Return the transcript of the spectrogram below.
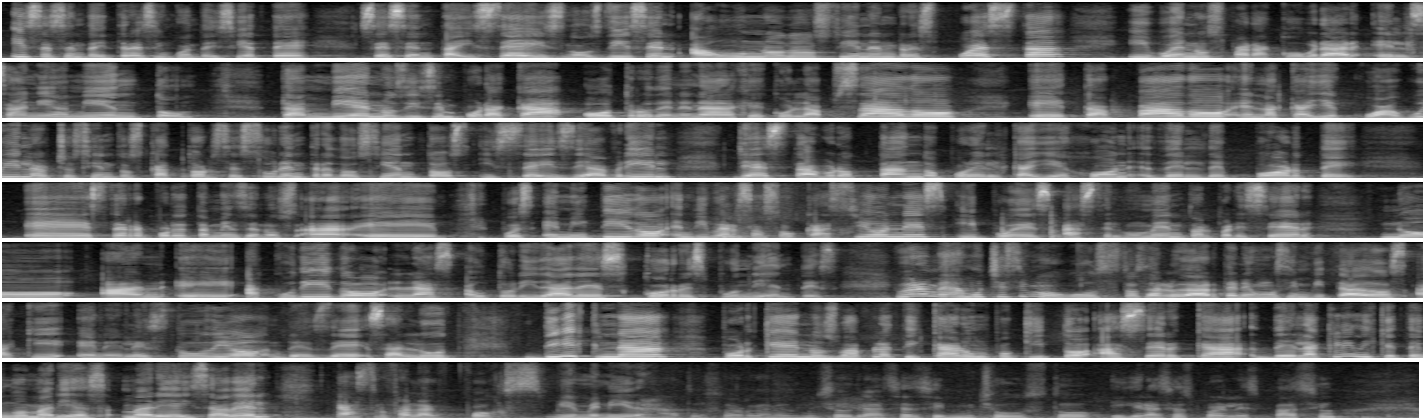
y 63 57 66. Nos dicen aún no nos tienen respuesta y buenos para cobrar el saneamiento. También nos dicen por acá otro drenaje colapsado, eh, tapado en la calle Coahuila 814 Sur entre 200 y 6 de abril. Ya está brotando por el callejón del deporte. Este reporte también se nos ha eh, pues emitido en diversas ocasiones y pues hasta el momento al parecer no han eh, acudido las autoridades correspondientes. Y bueno, me da muchísimo gusto saludar, tenemos invitados aquí en el estudio desde Salud Digna porque nos va a platicar un poquito acerca de la clínica. Tengo María, María Isabel Castro Falafox, bienvenida. A tus órdenes, muchas gracias y mucho gusto y gracias por el espacio.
